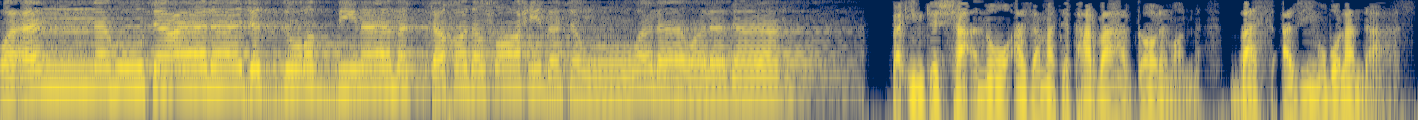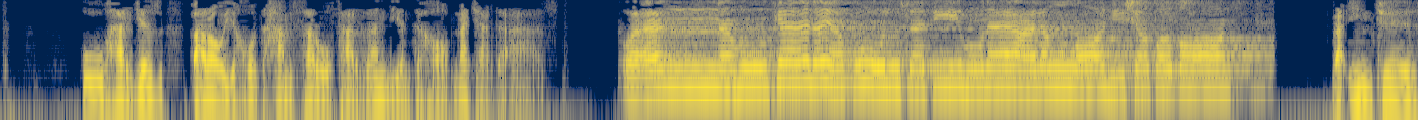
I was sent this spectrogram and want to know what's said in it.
وأنه تعالى جد ربنا ما اتخذ صاحبة ولا ولدا. و اینکه شأن و عظمت پروردگارمان بس عظیم و بلند است. او هرگز برای خود همسر و فرزندی انتخاب نکرده است. وأنه كان يقول سفيهنا على الله شططا. و اینکه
